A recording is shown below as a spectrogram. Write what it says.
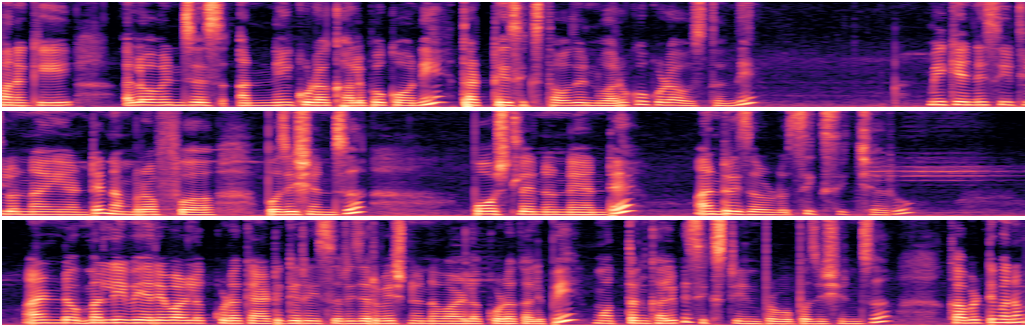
మనకి అలోవెన్సెస్ అన్నీ కూడా కలుపుకొని థర్టీ సిక్స్ థౌజండ్ వరకు కూడా వస్తుంది. మీకు ఎన్ని సీట్లు ఉన్నాయి అంటే నెంబర్ ఆఫ్ పొజిషన్స్ పోస్టులు ఎన్ని ఉన్నాయంటే అన్రిజర్వ్డ్ సిక్స్ ఇచ్చారు. అండ్ మళ్ళీ వేరే వాళ్ళకు కూడా కేటగిరీస్ రిజర్వేషన్ ఉన్న వాళ్ళకు కూడా కలిపి మొత్తం కలిపి సిక్స్టీన్ పొజిషన్స్ కాబట్టి మనం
